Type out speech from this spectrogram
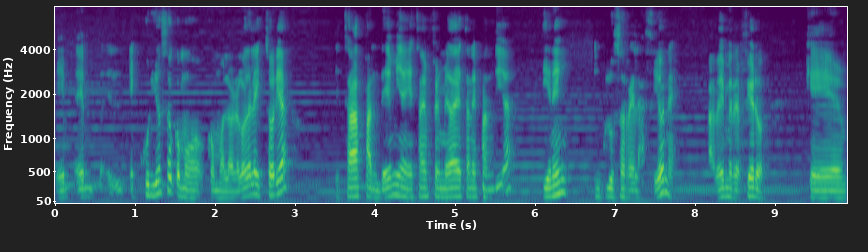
Es, curioso como, como, a lo largo de la historia estas pandemias y estas enfermedades tan expandidas tienen incluso relaciones. A ver, me refiero que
